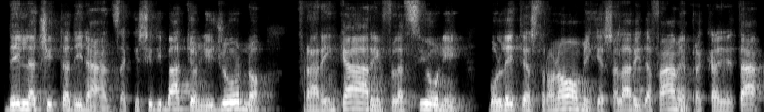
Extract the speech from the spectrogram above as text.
della cittadinanza, che si dibatte ogni giorno fra rincari, inflazioni, bollette astronomiche, salari da fame, precarietà,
